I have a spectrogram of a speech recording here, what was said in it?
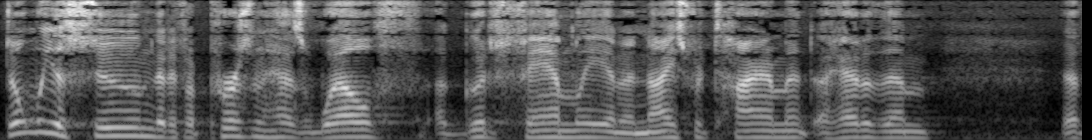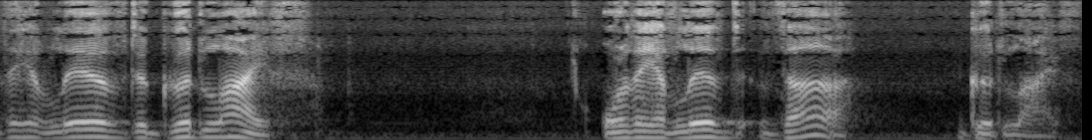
Don't we assume that if a person has wealth, a good family, and a nice retirement ahead of them, that they have lived a good life? Or they have lived the good life?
